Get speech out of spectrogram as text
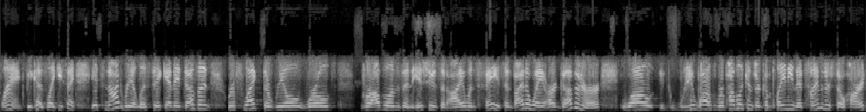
flank because, like you say, it's not not realistic and it doesn't reflect the real world problems and issues that Iowans face. And by the way, our governor, while while Republicans are complaining that times are so hard,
